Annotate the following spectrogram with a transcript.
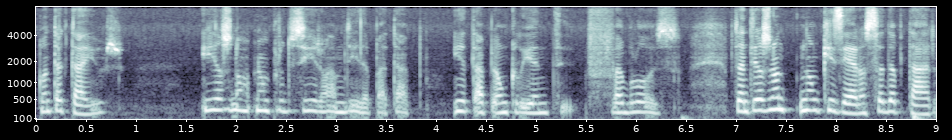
contactei-os, e eles não, não produziram à medida para a TAP. e a TAP é um cliente fabuloso. Portanto, eles não, não quiseram se adaptar,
